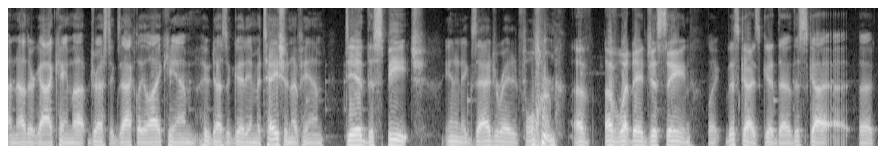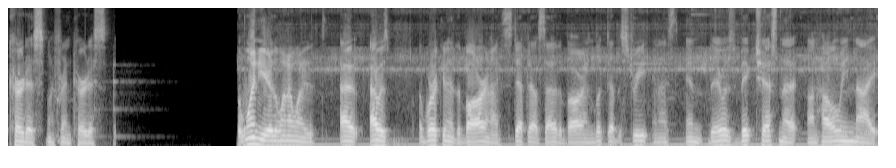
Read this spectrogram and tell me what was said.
another guy came up dressed exactly like him, who does a good imitation of him, did the speech in an exaggerated form of of what they had just seen. Like this guy's good though. This guy, uh, uh, Curtis, my friend Curtis. But one year, the one I wanted, I I was working at the bar and I stepped outside of the bar and looked up the street and I and there was Vic Chesnutt on Halloween night,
